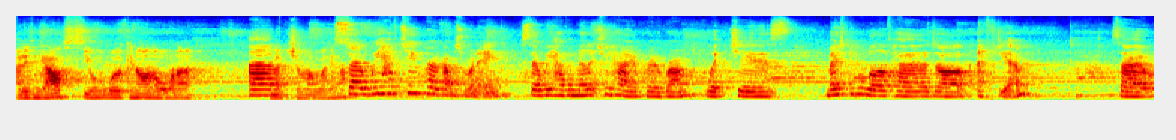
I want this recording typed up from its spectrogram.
anything else you're working on or want to Um, mention while we're here? So we have two programs running. So we have a military hire program, which is most people will have heard of FDM. So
